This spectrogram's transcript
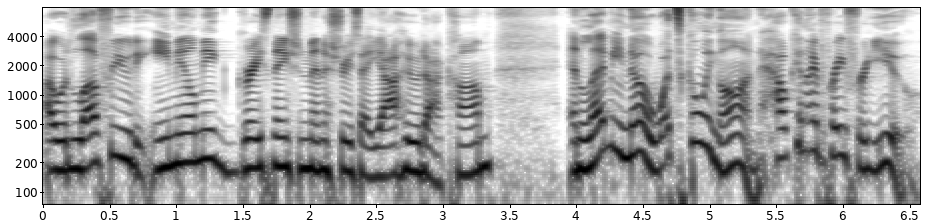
I would love for you to email me, gracenationministries at yahoo.com, and let me know what's going on. How can I pray for you?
